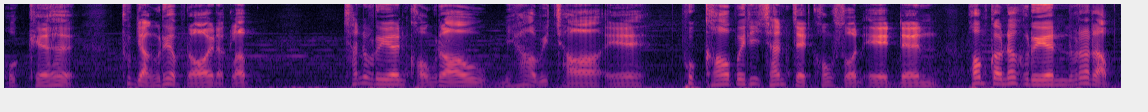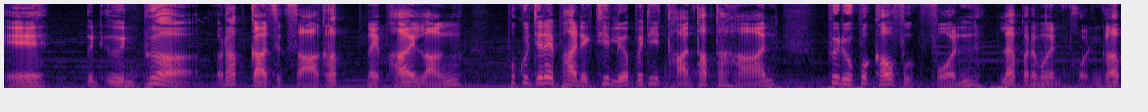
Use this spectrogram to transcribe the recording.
โอเค ทุกอย่างเรียบร้อยนะครับ ชั้นเรียนของเรามี 5 วิชา A พวกเขาไปที่ชั้น 7 ของสวนเอเดน พร้อมกับนักเรียนระดับ A อื่นๆ เพื่อรับการศึกษาครับ ในภายหลัง พวกคุณจะได้พาเด็กที่เหลือไปที่ฐานทัพทหาร เพื่อดูพวกเขาฝึกฝนและประเมินผลครับ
